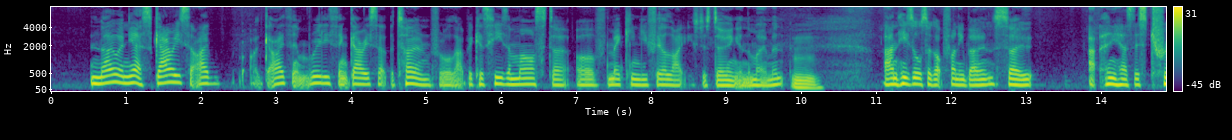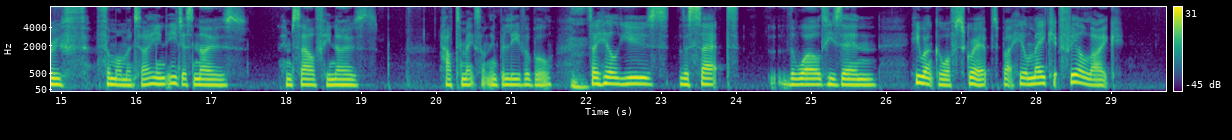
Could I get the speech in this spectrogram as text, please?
no and yes. Gary, s- I, I think really think Gary set the tone for all that because he's a master of making you feel like he's just doing it in the moment, and he's also got funny bones. So, uh, and he has this truth thermometer. He he just knows himself. He knows how to make something believable. So he'll use the set, the world he's in. He won't go off script, but he'll make it feel like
